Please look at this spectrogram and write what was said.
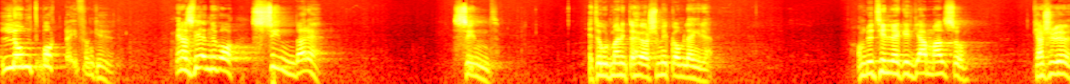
långt borta ifrån Gud, medan vi ännu var syndare. Synd, ett ord man inte hör så mycket om längre. Om du är tillräckligt gammal så kanske du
